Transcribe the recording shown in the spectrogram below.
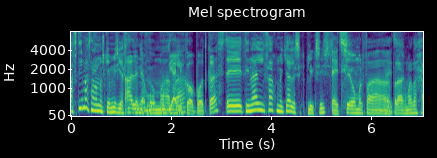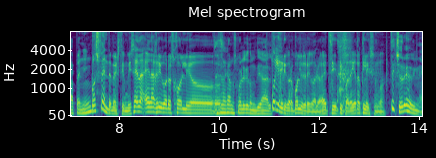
αυτοί ήμασταν όμως και εμείς για αυτή Άλλο την ένα μου- εβδομάδα. μουντιαλικό podcast. Ε, την άλλη θα έχουμε και άλλες εκπλήξεις Έτσι. και όμορφα Έτσι. πράγματα, happening. Πώς φαίνεται μέχρι στιγμής, ένα, ένα γρήγορο σχόλιο. Δεν θα κάνουμε σχολείο για το Μουντιάλ; Πολύ γρήγορο, πολύ γρήγορο. Έτσι, τίποτα για το κλείσιμο. Εντάξει, ωραίο είναι.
